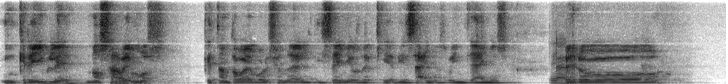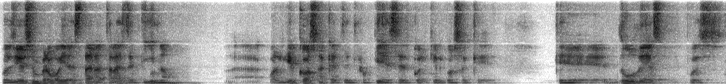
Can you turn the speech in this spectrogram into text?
increíble, no sabemos qué tanto va a evolucionar el diseño de aquí a 10 años, 20 años, pero pues yo siempre voy a estar atrás de ti, ¿no? Ah, cualquier cosa que te tropieces, cualquier cosa que, que dudes, pues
